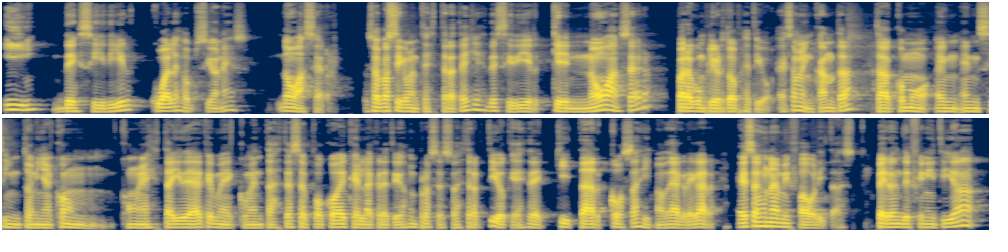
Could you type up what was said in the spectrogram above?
y decidir cuáles opciones no hacer. O sea, básicamente, estrategia es decidir qué no hacer para cumplir tu objetivo. Eso me encanta. Está como en, sintonía con, esta idea que me comentaste hace poco de que la creatividad es un proceso extractivo, que es de quitar cosas y no de agregar. Esa es una de mis favoritas. Pero en definitiva,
